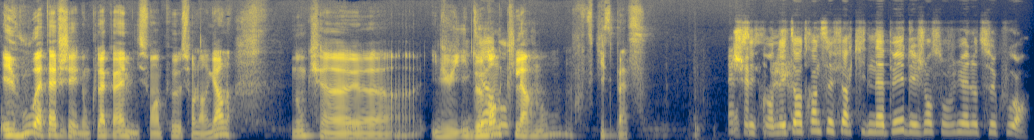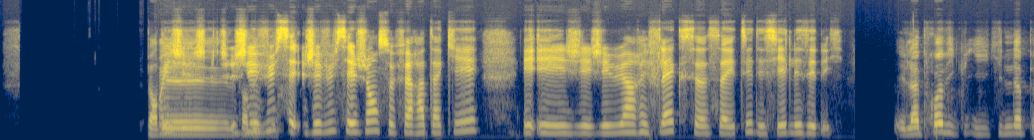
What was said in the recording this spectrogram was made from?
et vous attachez, donc là quand même ils sont un peu sur leur garde, donc euh, ils, demandent clairement ce qui se passe. on était en train de se faire kidnapper, des gens sont venus à notre secours oui, j'ai vu, ces, vu ces gens se faire attaquer et, j'ai eu un réflexe, ça a été d'essayer de les aider. Et la preuve, il, kidnappe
